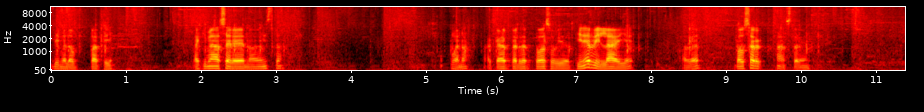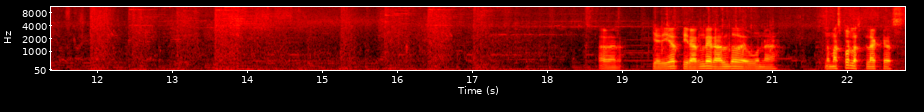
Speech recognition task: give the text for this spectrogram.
dímelo, papi. Aquí me va a hacer, eh, ¿no? Insta. Bueno, acaba de perder toda su vida. Tiene relay, eh. A ver. Va a usar... Ah, está bien. A ver. Quería tirarle heraldo de una. Nomás por las placas.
